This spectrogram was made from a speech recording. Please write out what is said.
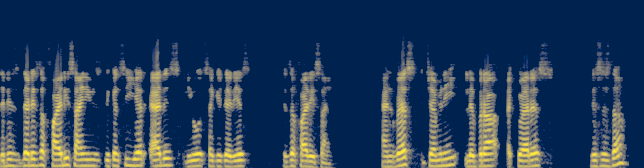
that is that is the fiery sign you, you can see here aries leo sagittarius is the fiery sign. And west gemini libra aquarius this is the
